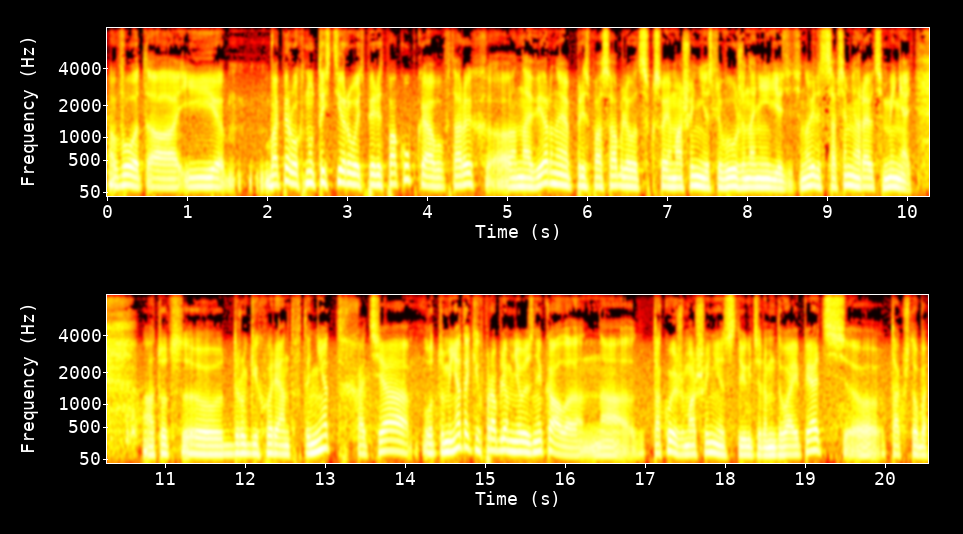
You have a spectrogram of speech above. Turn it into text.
Вот. Э, и, во-первых, ну, тестировать перед покупкой, а во-вторых, э, наверное, приспосабливаться к своей машине, если вы уже на ней ездите. Ну, или совсем не нравится менять. А тут э, других вариантов-то нет. Хотя вот у меня таких проблем не возникало на такой же машине с двигателем 2.5, э, так чтобы...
